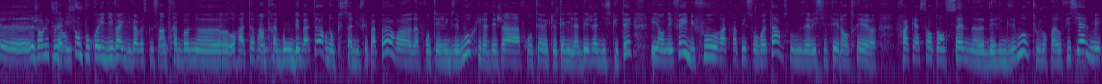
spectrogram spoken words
euh, Jean-Luc Mélenchon, vite. pourquoi il y va? Il y va parce que c'est un très bon euh, orateur et un très bon débatteur, donc ça lui fait pas peur euh, d'affronter Éric Zemmour, qu'il a déjà affronté, avec lequel il a déjà discuté. Et en effet, il lui faut rattraper son retard, parce que vous avez cité l'entrée fracassante en scène d'Éric Zemmour, toujours pas officielle, mais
